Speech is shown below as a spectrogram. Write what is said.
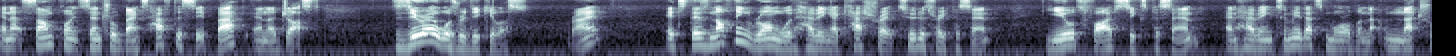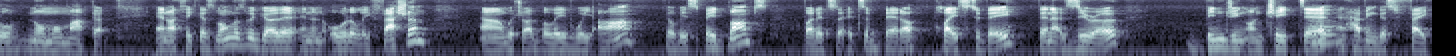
And at some point, central banks have to sit back and adjust. Zero was ridiculous, right? It's, there's nothing wrong with having a cash rate 2 to 3%, yields 5 6%, and having to me that's more of a na- natural normal market and i think as long as we go there in an orderly fashion uh, which i believe we are there'll be speed bumps but it's a, it's a better place to be than at zero binging on cheap debt and having this fake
